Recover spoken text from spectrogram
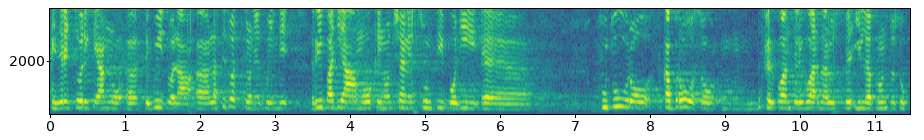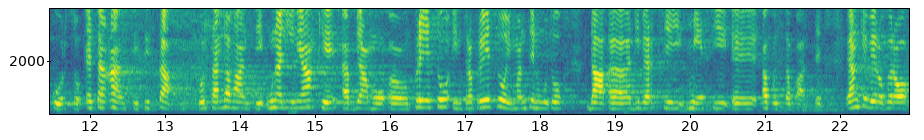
i direttori che hanno eh, seguito la, la, situazione, quindi ribadiamo che non c'è nessun tipo di eh, futuro scabroso per quanto riguarda il pronto soccorso, anzi si sta portando avanti una linea che abbiamo eh, preso, intrapreso e mantenuto da eh, diversi mesi eh, a questa parte. È anche vero però,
